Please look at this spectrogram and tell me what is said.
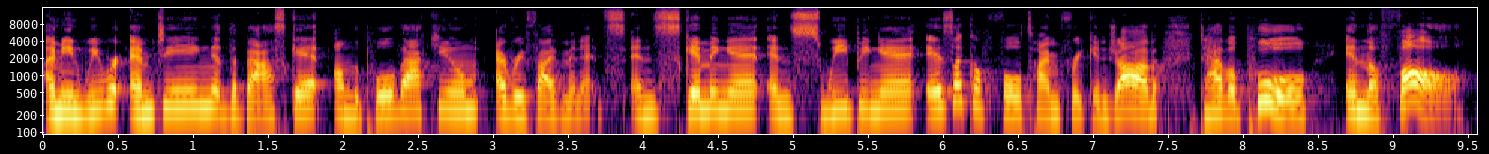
I mean, we were emptying the basket on the pool vacuum every 5 minutes and skimming it and sweeping it. It's like a full-time freaking job to have a pool in the fall.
